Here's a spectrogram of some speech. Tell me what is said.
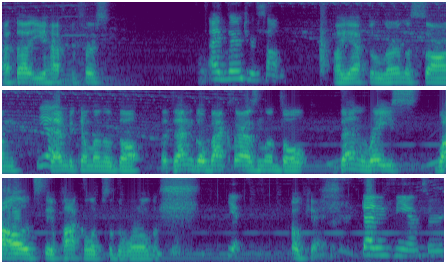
I thought you have to first. I learned her song. Oh, you have to learn the song, Yeah. then become an adult, but then go back there as an adult, then race while it's the apocalypse of the world. Yes. Okay. That is the answer.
